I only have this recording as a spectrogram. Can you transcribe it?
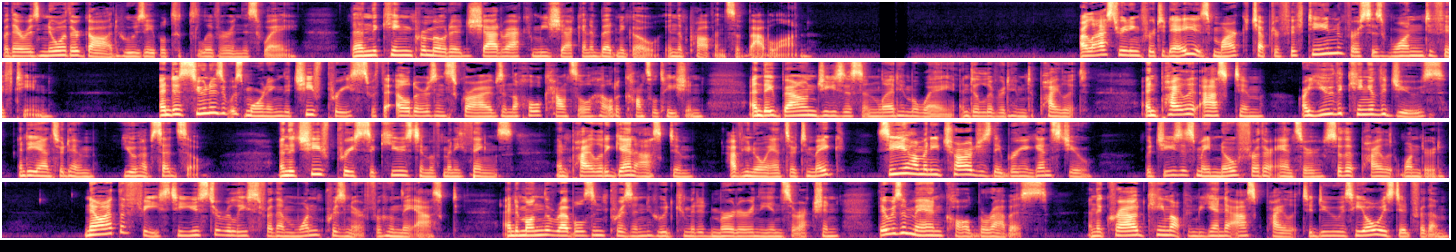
for there is no other God who is able to deliver in this way. Then the king promoted Shadrach, Meshach, and Abednego in the province of Babylon. Our last reading for today is Mark chapter 15, verses 1 to 15. And as soon as it was morning, the chief priests, with the elders and scribes and the whole council, held a consultation. And they bound Jesus and led him away and delivered him to Pilate. And Pilate asked him, Are you the king of the Jews? And he answered him, You have said so. And the chief priests accused him of many things. And Pilate again asked him, Have you no answer to make? See how many charges they bring against you. But Jesus made no further answer, so that Pilate wondered. Now at the feast he used to release for them one prisoner for whom they asked. And among the rebels in prison who had committed murder in the insurrection, there was a man called Barabbas. And the crowd came up and began to ask Pilate to do as he always did for them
